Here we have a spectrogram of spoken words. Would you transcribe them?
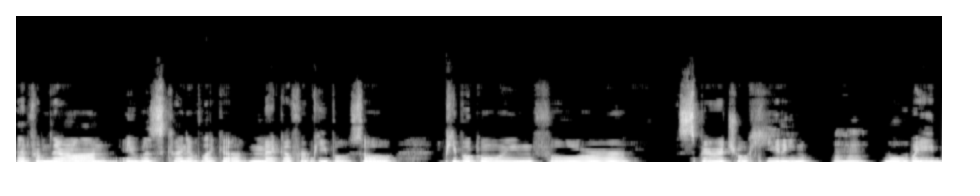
And from there on, it was kind of like a mecca for people. So people going for spiritual healing Mm-hmm. will wade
